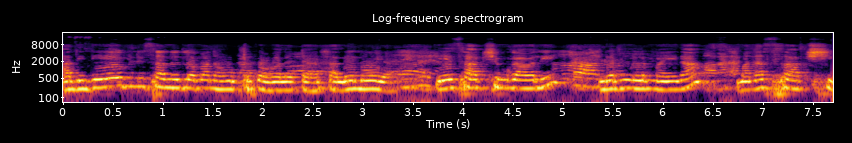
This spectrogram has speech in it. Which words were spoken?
అది దేవుని సన్నిధిలో మనం ఒప్పుకోవాలట. హలెలూయ ఏ సాక్ష్యం కావాలి? నిర్మలమైన మనస్సాక్షి.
